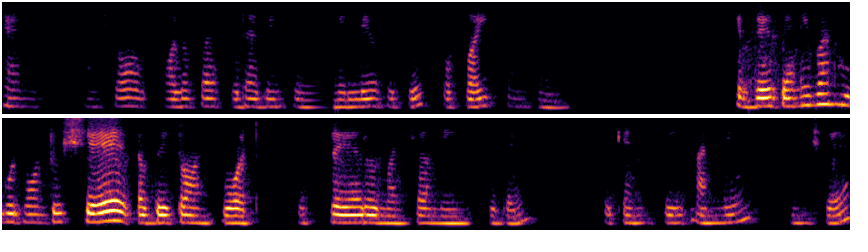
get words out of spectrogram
And I'm sure all of us would have been familiar with this for quite some time. If there's anyone who would want to share a bit on what this prayer or mantra means to them, they can please unmute and share.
